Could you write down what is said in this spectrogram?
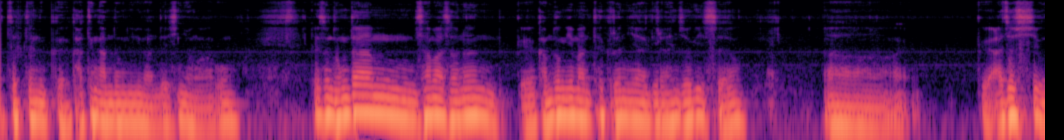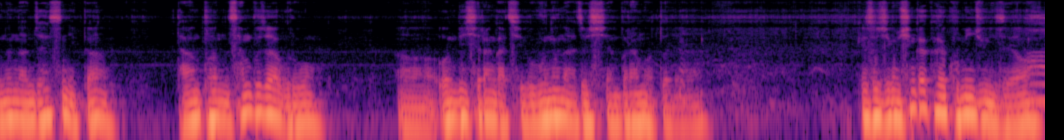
어쨌든 그 같은 감독님이 만드신 영화고 그래서 농담 삼아서는 그 감독님한테 그런 이야기를 한 적이 있어요. 어, 그 아저씨 우는 남자 했으니까 다음 편 3부작으로 어, 원빈 씨랑 같이 우는 아저씨 한번 하면 어떠냐. 그래서 지금 심각하게 고민 중이세요. 아,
